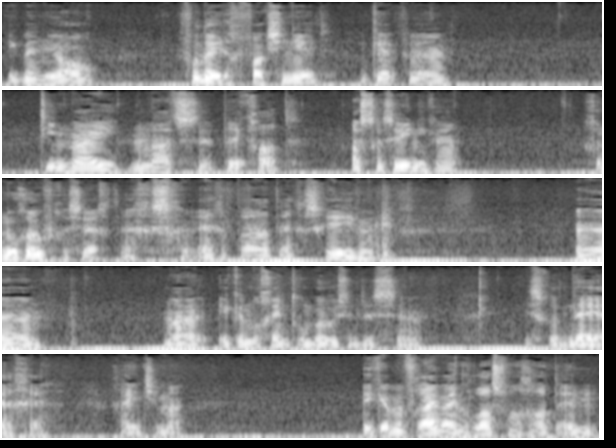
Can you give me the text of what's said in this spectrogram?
ik ben nu al volledig gevaccineerd. Ik heb uh, eh, 10 mei mijn laatste prik gehad. AstraZeneca. Genoeg over gezegd en, en gepraat en geschreven. Uh, maar ik heb nog geen trombose, dus uh, is goed. Nee, uh, ge geintje, maar ik heb er vrij weinig last van gehad. En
